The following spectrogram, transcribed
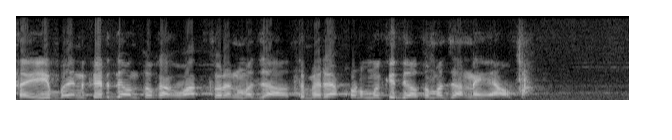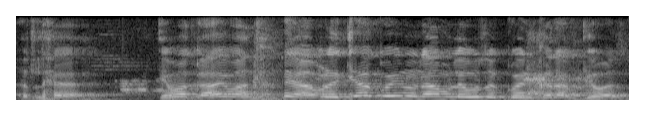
તો એ બંધ કરી દો ને તો કાંક વાત કરે ને મજા આવે. તમે રેકોર્ડ મૂકી દો તો મજા નહીં આવે એટલે એમાં કાંઈ વાંધો નહીં. આપણે ક્યાં કોઈનું નામ લેવું છે કોઈને ખરાબ કહેવાય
